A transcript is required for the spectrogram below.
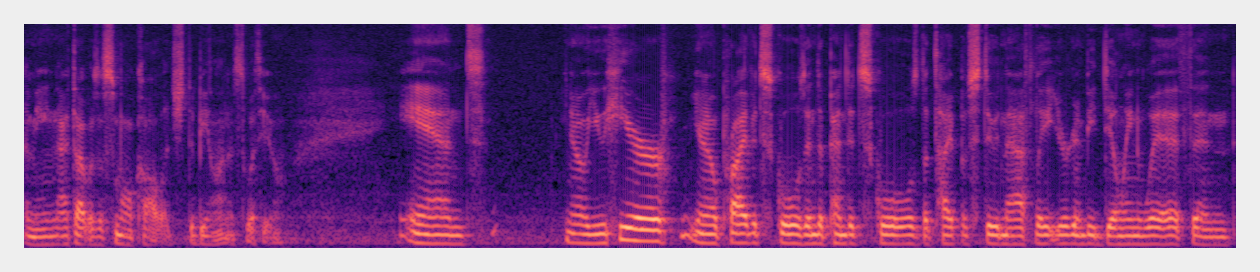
I mean, I thought it was a small college, to be honest with you. And you know, you hear, you know, private schools, independent schools, the type of student athlete you're going to be dealing with, and,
